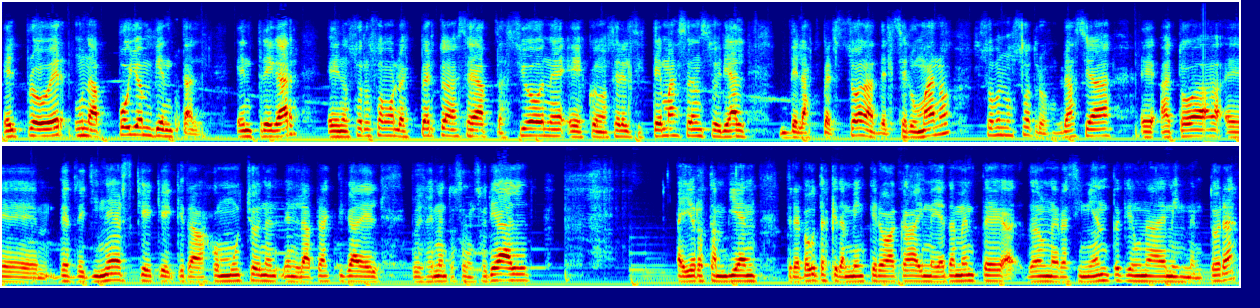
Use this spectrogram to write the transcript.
el proveer un apoyo ambiental, entregar, eh, nosotros somos los expertos en hacer adaptaciones, es conocer el sistema sensorial de las personas, del ser humano, somos nosotros, gracias eh, a toda, eh, desde Giners, que, que, trabajó mucho en, en, la práctica del procesamiento sensorial. Hay otros también terapeutas que también quiero acá inmediatamente dar un agradecimiento, que es una de mis mentoras,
